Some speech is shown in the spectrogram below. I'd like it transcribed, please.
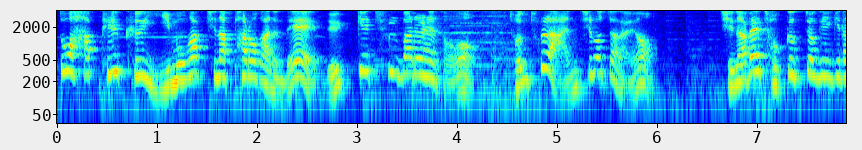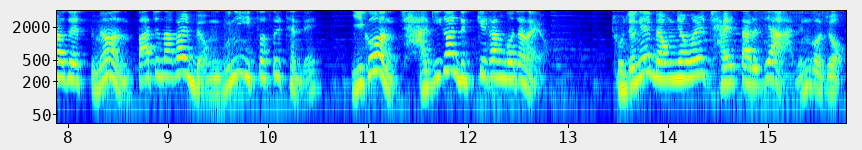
또 하필 그 이몽학 진압하러 가는데 늦게 출발을 해서 전투를 안 치렀잖아요. 진압에 적극적이기라도 했으면 빠져나갈 명분이 있었을 텐데 이건 자기가 늦게 간 거잖아요. 조정의 명령을 잘 따르지 않은 거죠.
